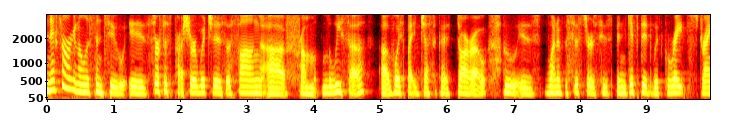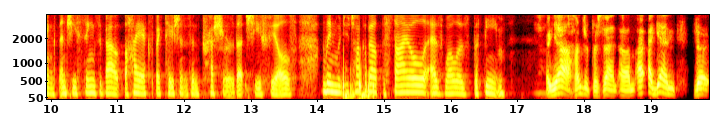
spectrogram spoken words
The next one we're going to listen to is Surface Pressure, which is a song uh, from Luisa, uh, voiced by Jessica Darrow, who is one of the sisters who's been gifted with great strength. And she sings about the high expectations and pressure that she feels. Lin, would you talk about the style as well as the theme? Yeah, hundred um, percent. Again, the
